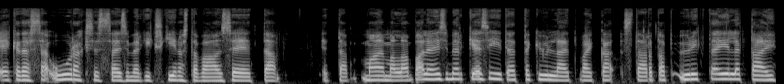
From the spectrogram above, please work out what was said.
Ehkä tässä uuraksessa esimerkiksi kiinnostavaa on se, että että maailmalla on paljon esimerkkejä siitä, että kyllä, että vaikka startup-yrittäjille tai,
